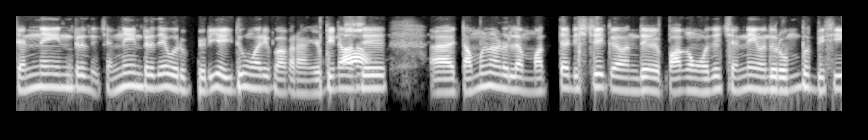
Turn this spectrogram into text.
சென்னைன்றது சென்னைன்றதே ஒரு பெரிய இது மாதிரி பாக்குறாங்க. எப்படின்னா வந்து தமிழ்நாடுல மத்த டிஸ்ட்ரிக்ட வந்து பார்க்கும்போது சென்னை வந்து ரொம்ப பிஸி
